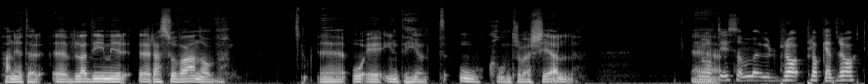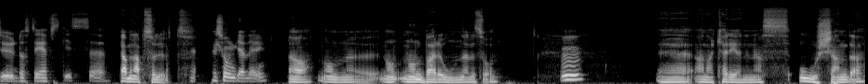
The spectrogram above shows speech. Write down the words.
Han heter eh, Vladimir Rasovanov eh, och är inte helt okontroversiell. Det låter ju som plockat rakt ur Dostojevskijs eh, ja, men absolut. persongalleri. Ja, någon, någon, någon baron eller så. Mm. Eh, Anna Kareninas okända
